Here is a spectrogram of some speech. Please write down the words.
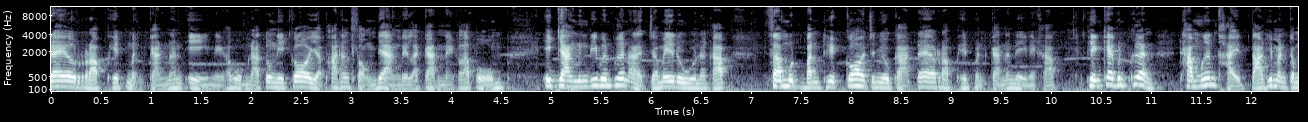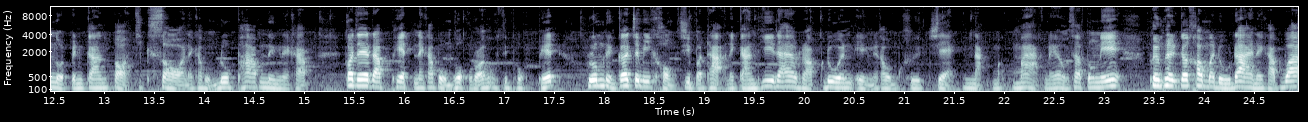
ได้รับเพชรเหมือนกันนั่นเองนะครับผมนะตรงนี้ก็อย่าพลาดทั้งสองอย่างเลยละกันนะครับผม อีกอย่างหนึ่งที่เพื่อนๆอาจจะไม่รู้นะครับสมุดบันทึกก็จะมีโอกาสได้รับเพชรเหมือนกันนั่นเองนะครับ เพียงแค่เพื่อนๆทำเงื่อนไขตามที่มันกำหนดเป็นการต่อจิ๊กซอว์นะครับผมรูปภาพหนึ่งนะครับ ก็จะได้รับเพชรนะครับผม 666 เพชรรวมถึงก็จะมีของจิปาถะในการที่ได้รับด้วยนั่นเองนะครับผมคือแจกหนักมากๆนะครับสำหรับตรงนี้เพื่อนๆก็เข้ามาดูได้นะครับว่า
